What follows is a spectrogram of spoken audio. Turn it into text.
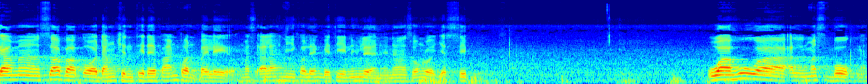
กามาซาบะกอดังเช่นที่ได้ผ่านผ่อนไปแล้วมัสอาลานี้เขาเล่งไปทีนึงเลยในหน้าสองร้อยเจ็ดสิบวาหัวอัลมัสโบกนะ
